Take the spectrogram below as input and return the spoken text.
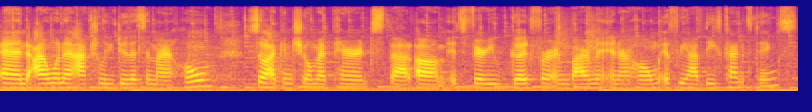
And I want to actually do this in my home so I can show my parents that um, it's very good for our environment in our home if we have these kind of things.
